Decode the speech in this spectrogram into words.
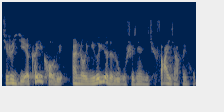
其实也可以考虑按照一个月的入股时间，你去发一下分红，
